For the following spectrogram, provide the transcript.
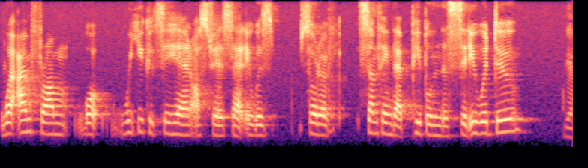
where I'm from, what we, you could see here in Austria is that it was sort of something that people in the city would do yeah.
